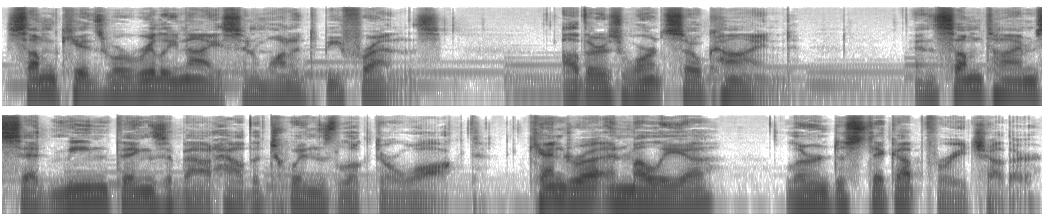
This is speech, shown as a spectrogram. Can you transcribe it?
Some kids were really nice and wanted to be friends. Others weren't so kind, and sometimes said mean things about how the twins looked or walked. Kendra and Maliyah learned to stick up for each other.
